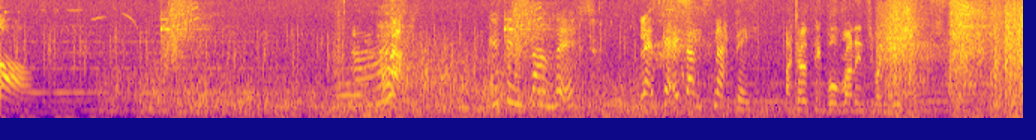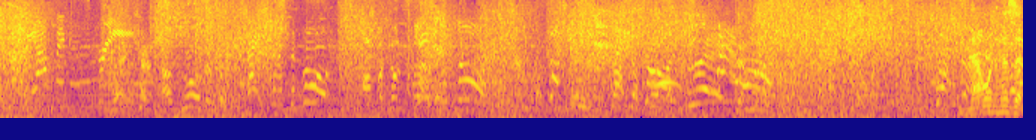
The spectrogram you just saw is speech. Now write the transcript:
With the. Good thing we found this. Let's get it done snappy. I don't think we'll run into any issues. Myopic scream. I'll draw them. Thanks for the support. Uppercut slash. Hidden thought. Got you. Butterfly blade. And that one has an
